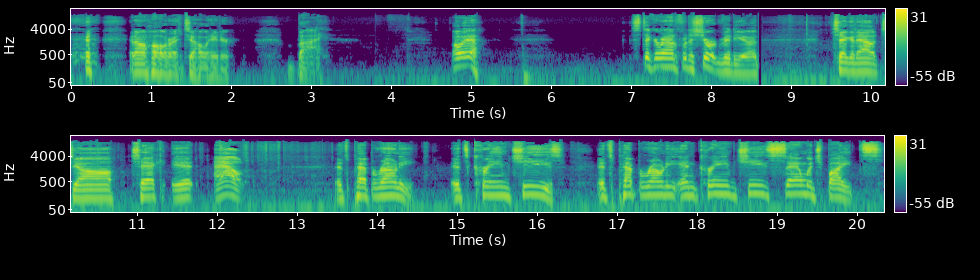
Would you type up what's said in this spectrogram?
and I'll holler at y'all later. Bye. Oh, yeah. Stick around for the short video. Check it out, y'all. Check it out. It's pepperoni. It's cream cheese. It's pepperoni and cream cheese sandwich bites.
